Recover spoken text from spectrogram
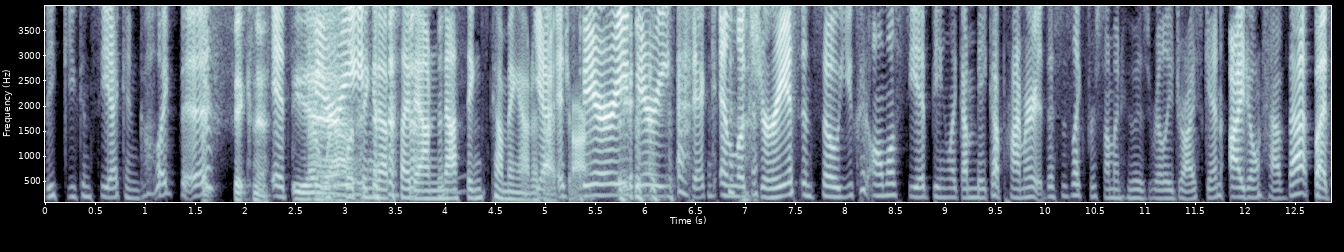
like you can see i can go like Like this thickness. It's yeah. Just very- flipping it upside down. Nothing's coming out of it. yeah, that it's jar. very, very thick and luxurious. And so you could almost see it being like a makeup primer. This is like for someone who has really dry skin. I don't have that. But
